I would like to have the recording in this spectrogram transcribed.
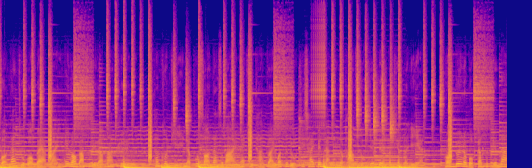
เบาะนั่งถูกออกแบบใหม่ให้รองรับรีระมากขึ้น ทั้งคนขี่และผู้ซ้อนนั่งสบายแม้ขี่ทางไกลวัสดุที่ใช้เป็นหนังคุณภาพสูงเย็บเดินตะเข็บละเอียด พร้อมด้วยระบบการสะเทือนหน้า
